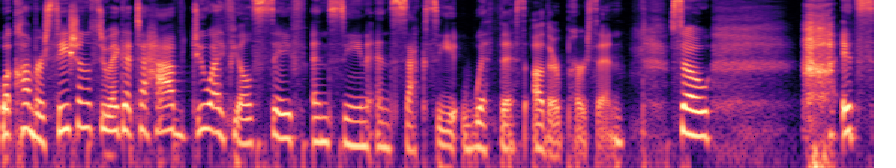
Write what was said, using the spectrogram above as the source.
What conversations do I get to have? Do I feel safe and seen and sexy with this other person? So it's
